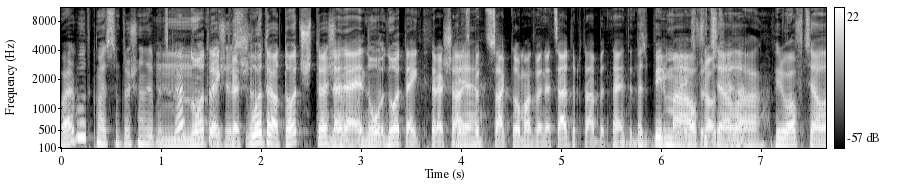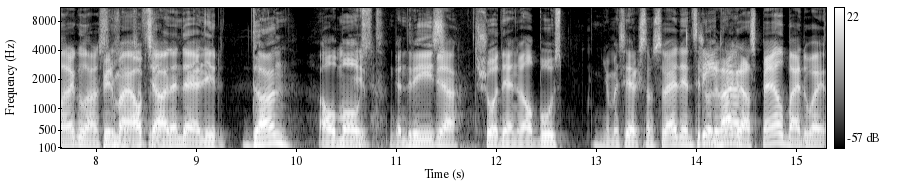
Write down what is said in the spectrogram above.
Varbūt, mēs esam trešā nedēļa pēc kārtas. Noteikti Trešais- trešā. Otrā toča, trešā. Nē, nē, no, noteikti trešā. Es Jā. pat sāku domāt, vai ne ceturtā, bet nē, tad Bet es pirmā oficiālā, pirmā oficiālā regulārā. Pirmā oficiālā nedēļa ir done. Almost. Gandrīz. Jā. Šodien vēl būs, jo mēs ierakstām svētdienas rītā. agrā spēle, by the way,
